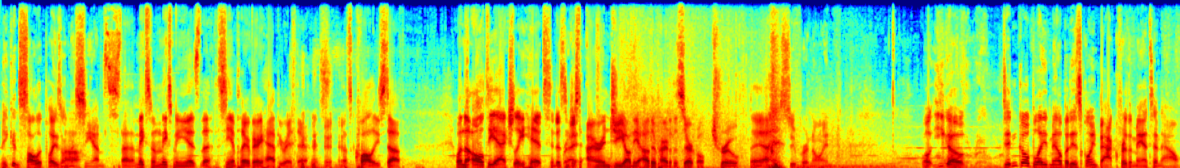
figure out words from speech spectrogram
Making solid plays on Oh, the CM. That makes me makes me as the, the CM player very happy right there. That's, that's quality stuff. When the ulti actually hits and doesn't Right. just RNG on the other part of the circle. True. Yeah. Super annoying. Well, Ego didn't go Blade Mail, but is going back for the Manta now.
